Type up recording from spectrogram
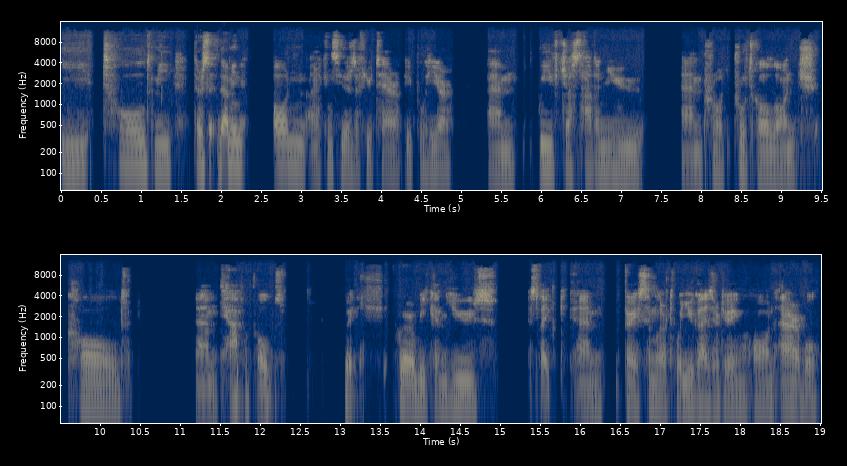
he told me there's. I mean, on I can see there's a few Terra people here. Um, we've just had a new um, pro- protocol launch called um, Capapult, which where we can use it's like um, very similar to what you guys are doing on Arable.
